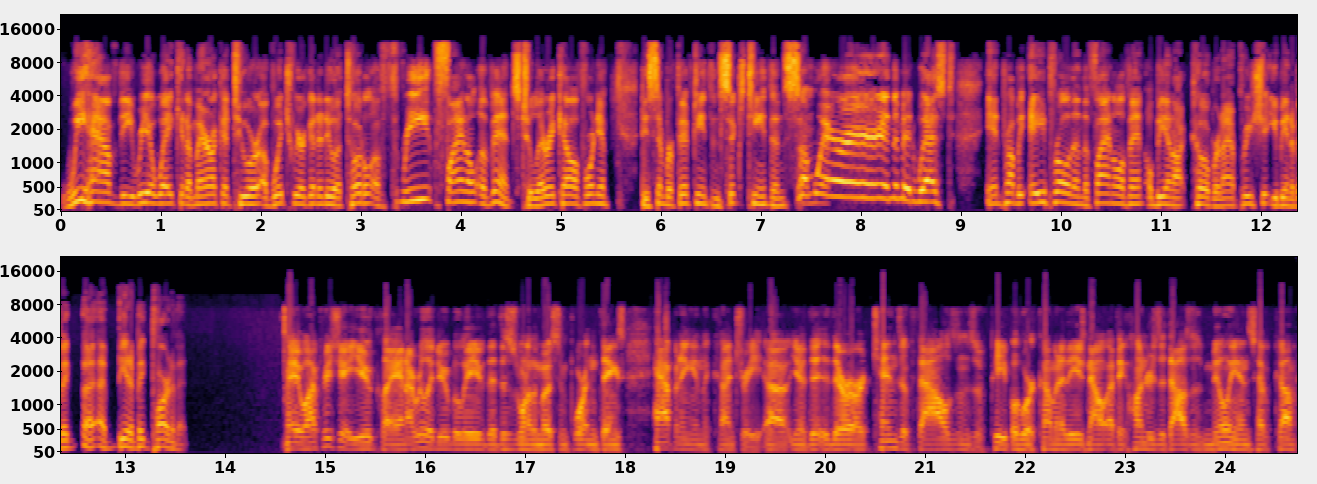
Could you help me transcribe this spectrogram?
We have the Reawaken America tour, of which we are going to do a total of three final events. Tulare, California, December 15th and 16th, and somewhere in the Midwest in probably April. And then the final event will be in October. And I appreciate you being a big, uh, being a big part of it. Hey, well, I appreciate you, Clay, and I really do believe that this is one of the most important things happening in the country. Uh, you know, th- there are tens of thousands of people who are coming to these now. I think hundreds of thousands, millions have come.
